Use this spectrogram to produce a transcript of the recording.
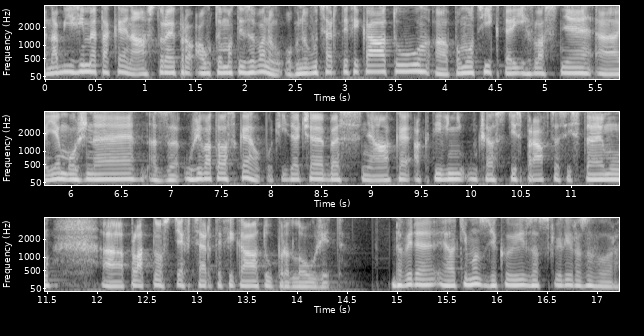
Nabízíme také nástroje pro automatizovanou obnovu certifikátů, pomocí kterých vlastně je možné z uživatelského počítače bez nějaké aktivní účasti správce systému platnost těch certifikátů prodloužit. Davide, já ti moc děkuji za skvělý rozhovor.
